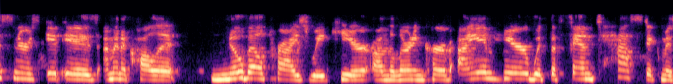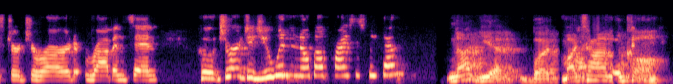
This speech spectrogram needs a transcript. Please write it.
Listeners. It is, I'm going to call it Nobel Prize week here on the Learning Curve. I am here with the fantastic Mr. Gerard Robinson, who, Gerard, did you win a Nobel Prize this weekend? Not yet, but my time will come.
